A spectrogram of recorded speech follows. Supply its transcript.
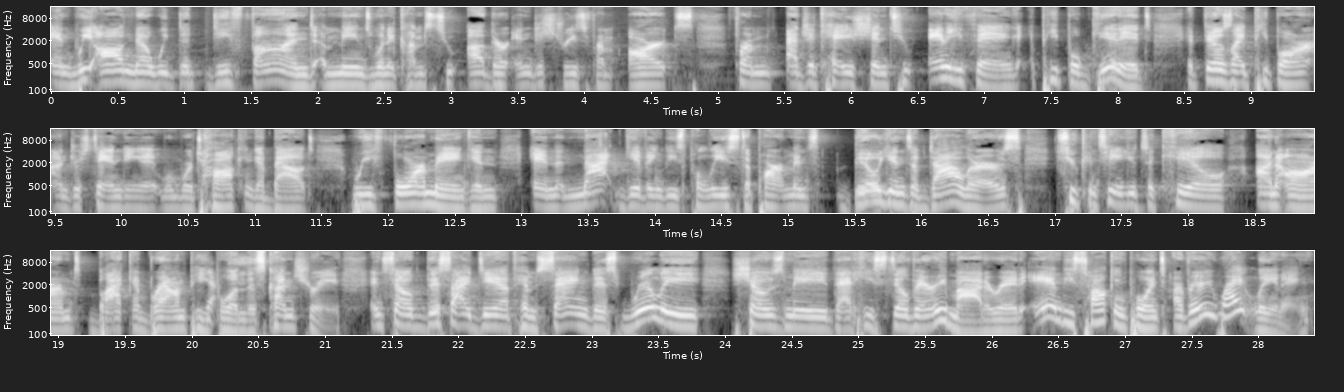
and we all know we de- defund means when it comes to other industries, from arts, from education to anything, people get it. It feels like people aren't understanding it when we're talking about reforming and and not giving these police departments billions of dollars to continue to kill unarmed black and brown people yes. in this country. And so this idea of him saying this really shows me that he's still very moderate and these talking points are very right leaning.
